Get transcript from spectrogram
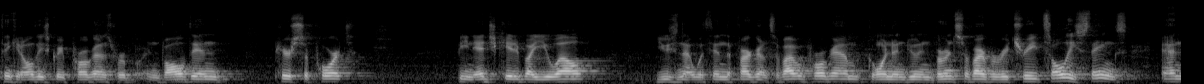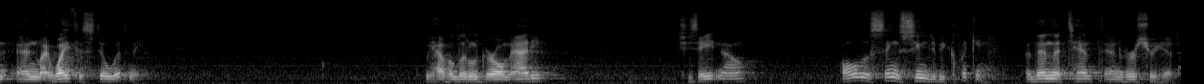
Thinking all these great programs we're involved in, peer support, being educated by UL, using that within the Fireground Survival Program, going and doing burn survivor retreats, all these things. And, and my wife is still with me. We have a little girl, Maddie. She's eight now. All those things seem to be clicking. And then the 10th anniversary hit.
